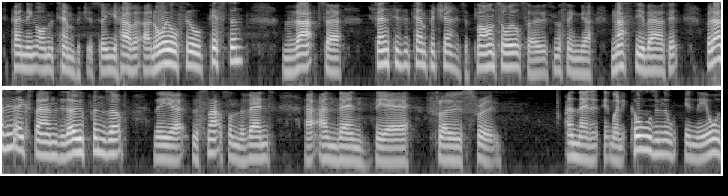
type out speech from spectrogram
depending on the temperature. So you have an oil-filled piston that uh, senses the temperature. It's a plant oil, so there's nothing uh, nasty about it. But as it expands, it opens up the, uh, the slats on the vent uh, and then the air flows through. And then it, when it cools in the, in, the,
